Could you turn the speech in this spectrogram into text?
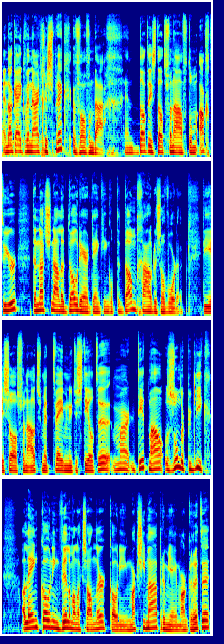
En dan kijken we naar het gesprek van vandaag. En dat is dat vanavond om 8 uur de nationale dodenherdenking op de Dam gehouden zal worden. Die is zoals vanouds met twee minuten stilte, maar ditmaal zonder publiek. Alleen koning Willem-Alexander, koningin Maxima, premier Mark Rutte,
